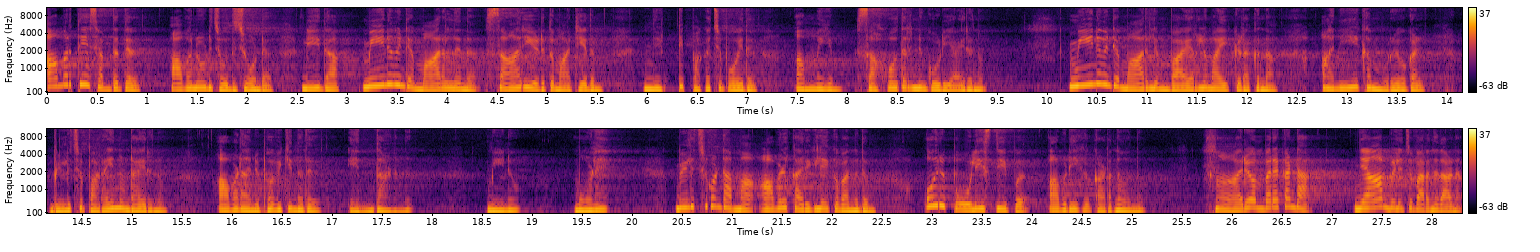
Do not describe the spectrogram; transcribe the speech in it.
അമർത്തിയ ശബ്ദത്തിൽ അവനോട് ചോദിച്ചുകൊണ്ട് ഗീത മീനുവിന്റെ മാറിൽ നിന്ന് സാരി എടുത്തു മാറ്റിയതും ഞെട്ടിപ്പകച്ചു പോയത് അമ്മയും സഹോദരനും കൂടിയായിരുന്നു. മീനുവിന്റെ മാറിലും വയറിലുമായി കിടക്കുന്ന അനേകം മുറിവുകൾ വിളിച്ചു പറയുന്നുണ്ടായിരുന്നു. അവൾ അനുഭവിക്കുന്നത് എന്താണെന്ന്? മീനു മോളെ വിളിച്ചുകൊണ്ട് അമ്മ അവൾക്കരികിലേക്ക് വന്നതും ഒരു പോലീസ് ജീപ്പ് അവിടേക്ക് കടന്നു വന്നു. ആരും അമ്പരക്കണ്ട ഞാൻ വിളിച്ചു പറഞ്ഞതാണ്.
